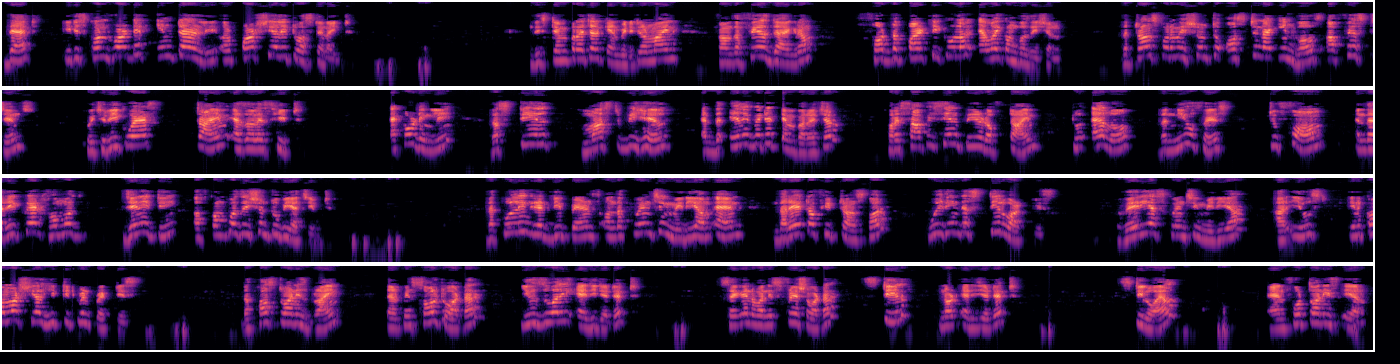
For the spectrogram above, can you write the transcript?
that it is converted entirely or partially to austenite. This temperature can be determined from the phase diagram for the particular alloy composition. The transformation to austenite involves a phase change which requires time as well as heat. Accordingly, the steel must be held at the elevated temperature for a sufficient period of time to allow the new phase to form and the required homogeneity of composition to be achieved. The cooling rate depends on the quenching medium and the rate of heat transfer within the steel workpiece. Various quenching media are used in commercial heat treatment practice. The first one is brine, that means salt water, usually agitated. Second one is fresh water, still not agitated, still oil. And fourth one is air.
